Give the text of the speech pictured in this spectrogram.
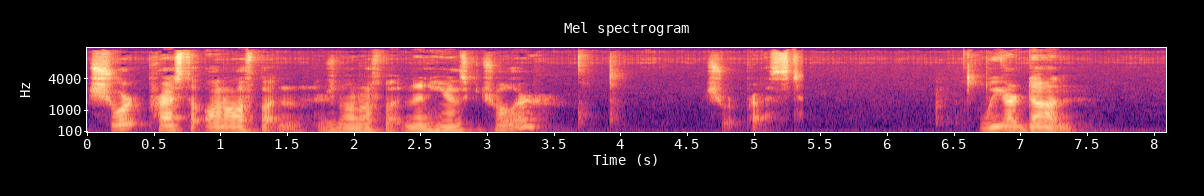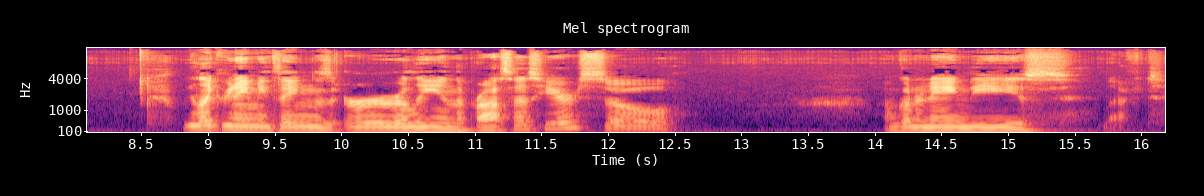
short press the on off button. There's an on off button in here in this controller. Short pressed. We are done. We like renaming things early in the process here, so I'm going to name these left.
